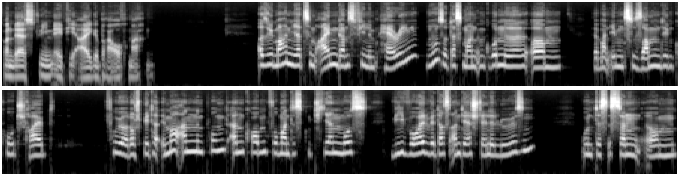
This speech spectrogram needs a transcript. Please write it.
von der Stream API Gebrauch machen. Also wir machen ja zum einen ganz viel im Pairing, ne, sodass man im Grunde, ähm, wenn man eben zusammen den Code schreibt, früher oder später immer an einem Punkt ankommt, wo man diskutieren muss, wie wollen wir das an der Stelle lösen. Und das ist dann, ähm,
